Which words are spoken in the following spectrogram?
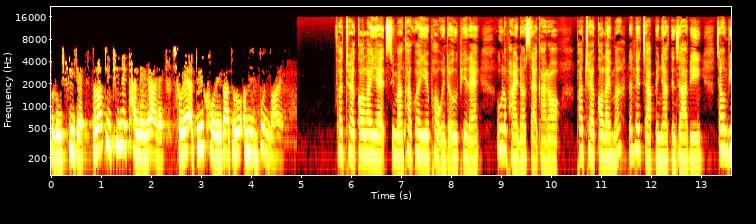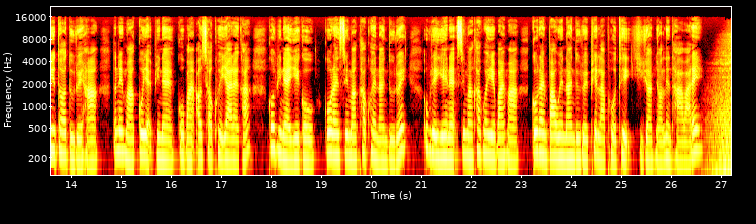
ဘယ်လိုရှိတယ် ဘယ်လောက်ထိ ဖိနှိပ်ခံနေရတယ်ဆိုတဲ့ အတွေးခေါ်တွေက သူတို့ အမြင်ပွင့်သွားတယ်ဖတ်ထရက်ကောလိုက်ရဲ့ စီမံခန့်ခွဲရေးဖော်ဝင်တူဖြစ်တဲ့ ဦးလဖိုင်တော်ဆက်ကတော့ဖတ်ထရက်ကောလိုက်မှာ နှစ်နှစ်ကြာ ပညာသင်ကြားပြီး ကျောင်းပြီးတော်သူတွေဟာ တနေ့မှာ ကိုယ့်ရဲ့ပြည်နယ် ကိုပိုင်အောက်ချုပ်ခွေရတဲ့အခါ ကိုယ့်ပြည်နယ်ရေးကို ကိုယ်တိုင်စီမံခန့်ခွဲနိုင်သူတွေဥပဒေရေးနဲ့စီမံခန့်ခွဲရေးပိုင်းမှာကိုယ်တိုင်ပါဝင်နိုင်သူတွေဖြစ်လာဖို့အထိရည်ရွယ်မျှော်လင့်ထားပါတယ်။။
